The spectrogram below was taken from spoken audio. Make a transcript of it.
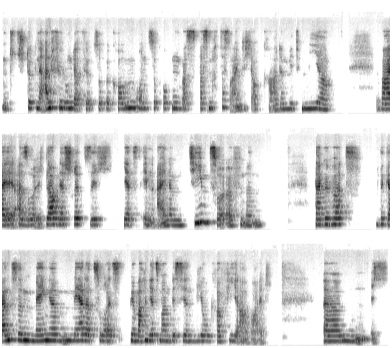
ein Stück eine Anfühlung dafür zu bekommen und zu gucken, was, was macht das eigentlich auch gerade mit mir? Weil, also ich glaube, der Schritt, sich jetzt in einem Team zu öffnen, da gehört eine ganze Menge mehr dazu, als wir machen jetzt mal ein bisschen Biografiearbeit. Ähm, ich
